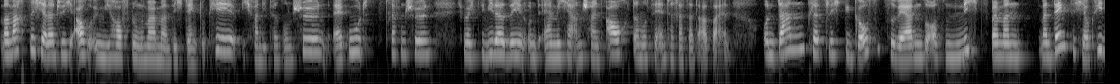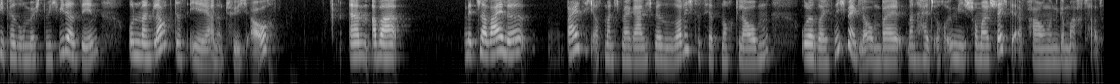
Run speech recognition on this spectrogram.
man macht sich ja natürlich auch irgendwie Hoffnung, weil man sich denkt, okay, ich fand die Person schön, äh gut, das Treffen schön, ich möchte sie wiedersehen und er mich ja anscheinend auch, da muss ja Interesse da sein. Und dann plötzlich geghostet zu werden, so aus dem Nichts, weil man, man denkt sich ja, okay, die Person möchte mich wiedersehen und man glaubt das ihr ja natürlich auch. Ähm, aber mittlerweile weiß ich auch manchmal gar nicht mehr, so soll ich das jetzt noch glauben oder soll ich es nicht mehr glauben, weil man halt auch irgendwie schon mal schlechte Erfahrungen gemacht hat.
